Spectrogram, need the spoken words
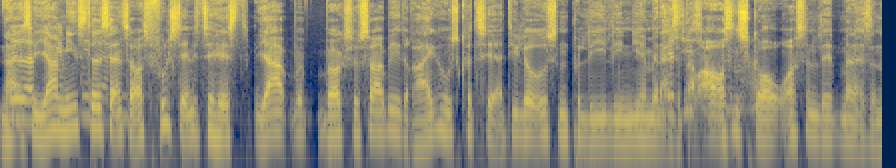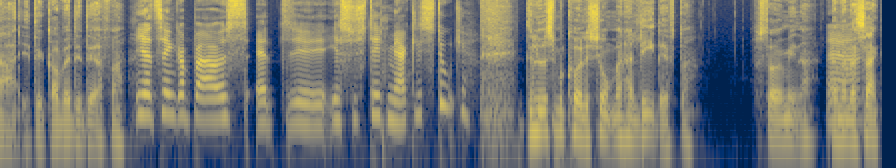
Nej, altså jeg er min gennemsnit sted af altså også fuldstændig til hest. Jeg voksede så op i et rækkehuskvarter, de lå sådan på lige linje, men altså der er var også en skov og sådan lidt, men altså nej, det kan godt være, det er derfor. Jeg tænker bare også, at øh, jeg synes, det er et mærkeligt studie. Det lyder som en korrelation, man har let efter. Forstår du, hvad jeg mener? Ja. At man har sagt,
